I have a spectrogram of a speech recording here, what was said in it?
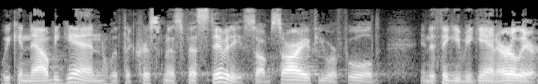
we can now begin with the Christmas festivities. So I'm sorry if you were fooled into thinking began earlier.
